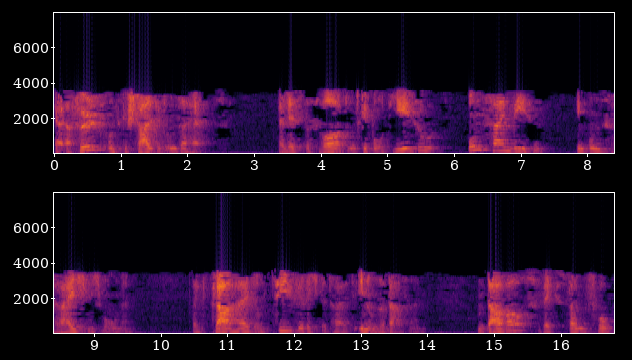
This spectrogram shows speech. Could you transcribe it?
Er erfüllt und gestaltet unser Herz. Er lässt das Wort und Gebot Jesu und sein Wesen in uns reichlich wohnen, bringt Klarheit und Zielgerichtetheit in unser Dasein. Und daraus wächst dann Frucht,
